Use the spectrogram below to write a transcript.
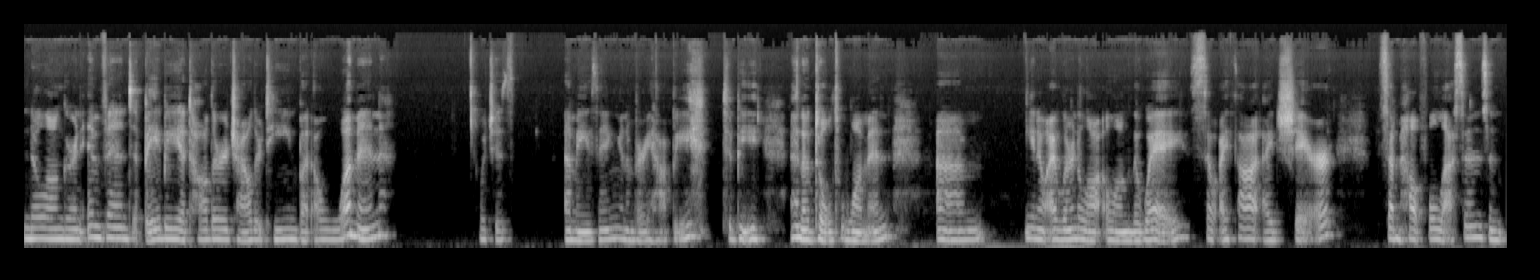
no longer an infant, a baby, a toddler, child, or teen, but a woman, which is amazing. And I'm very happy to be an adult woman. Um, you know, I learned a lot along the way. So I thought I'd share some helpful lessons and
